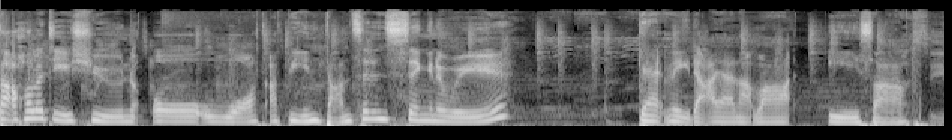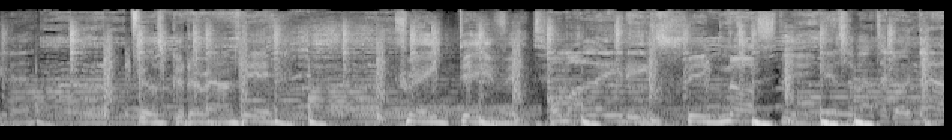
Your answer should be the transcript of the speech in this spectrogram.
That holiday tune or what? I've been dancing and singing away. Get me to Ayia Napa ASAP. Feels good around here. Craig David. All my ladies. Big nasty. It's about to go down.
